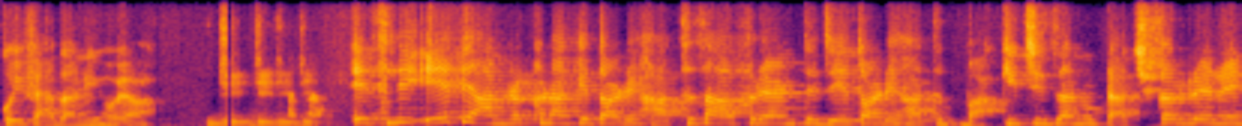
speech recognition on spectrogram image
ਕੋਈ ਫਾਇਦਾ ਨਹੀਂ ਹੋਇਆ। ਜੀ ਜੀ ਜੀ ਜੀ। ਇਸ ਲਈ ਇਹ ਧਿਆਨ ਰੱਖਣਾ ਕਿ ਤੁਹਾਡੇ ਹੱਥ ਸਾਫ਼ ਰਹਿਣ ਤੇ ਜੇ ਤੁਹਾਡੇ ਹੱਥ ਬਾਕੀ ਚੀਜ਼ਾਂ ਨੂੰ ਟੱਚ ਕਰ ਰਹੇ ਨੇ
